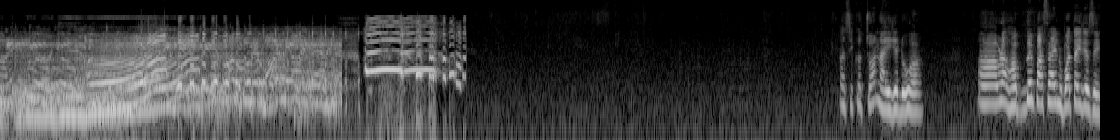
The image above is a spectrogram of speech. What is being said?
આ શીખર ચો નાઈ છે ડોહા? આપણા હબદે પાસે આવીને બતાવી જશે.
